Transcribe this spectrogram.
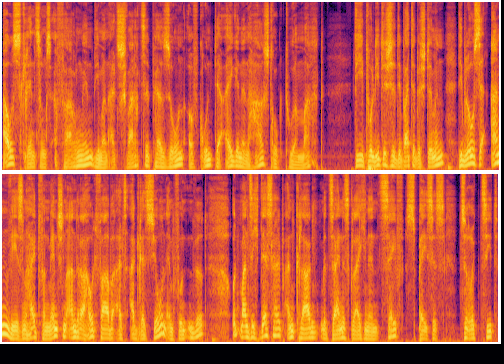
Ausgrenzungserfahrungen, die man als schwarze Person aufgrund der eigenen Haarstruktur macht, die politische Debatte bestimmen, die bloße Anwesenheit von Menschen anderer Hautfarbe als Aggression empfunden wird und man sich deshalb anklagend mit seinesgleichen in Safe Spaces zurückzieht,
